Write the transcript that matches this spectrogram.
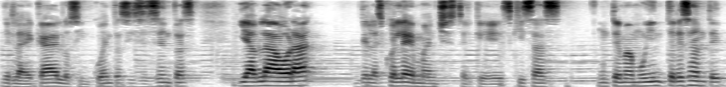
de la década de los 50 y 60 y habla ahora de la escuela de Manchester, que es quizás un tema muy interesante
